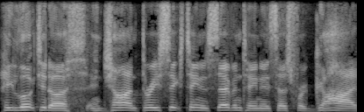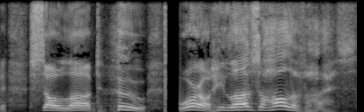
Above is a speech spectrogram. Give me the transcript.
He looked at us in John 3 16 and 17, and it says, For God so loved who? The world. He loves all of us.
